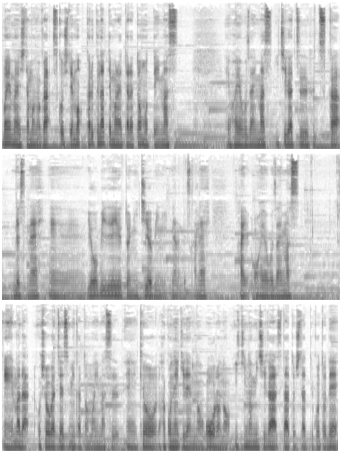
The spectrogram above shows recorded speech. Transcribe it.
もやもやしたものが少しでも軽くなってもらえたらと思っています。おはようございます。1月2日ですね、えー、曜日で言うと日曜日になるんですかね。はいおはようございます。えー、まだお正月休みかと思います、えー、今日箱根駅伝の往路の行きの道がスタートしたということで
